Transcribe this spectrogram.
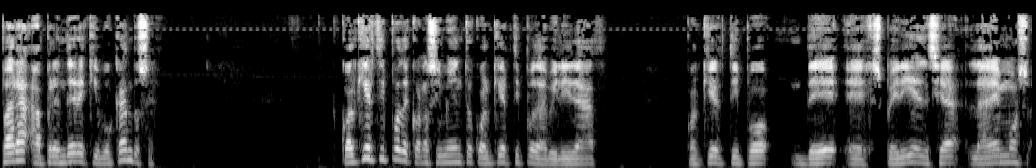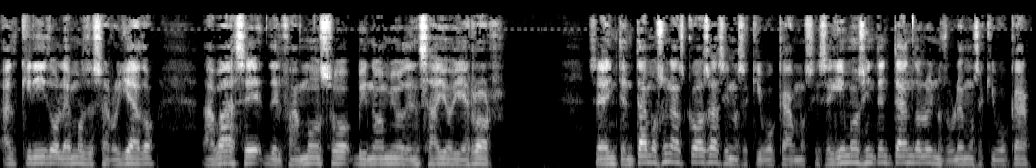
para aprender equivocándose. Cualquier tipo de conocimiento, cualquier tipo de habilidad, cualquier tipo de experiencia la hemos adquirido, la hemos desarrollado a base del famoso binomio de ensayo y error. O sea, intentamos unas cosas y nos equivocamos, y seguimos intentándolo y nos volvemos a equivocar.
